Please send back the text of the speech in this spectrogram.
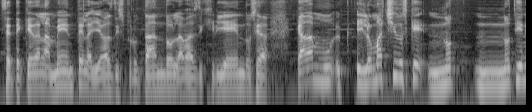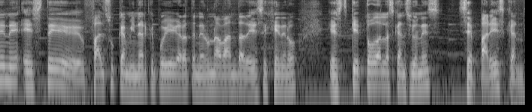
se te queda en la mente, la llevas disfrutando, la vas digiriendo, o sea, cada... Y lo más chido es que no, no tienen este falso caminar que puede llegar a tener una banda de ese género, que es que todas las canciones se parezcan.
